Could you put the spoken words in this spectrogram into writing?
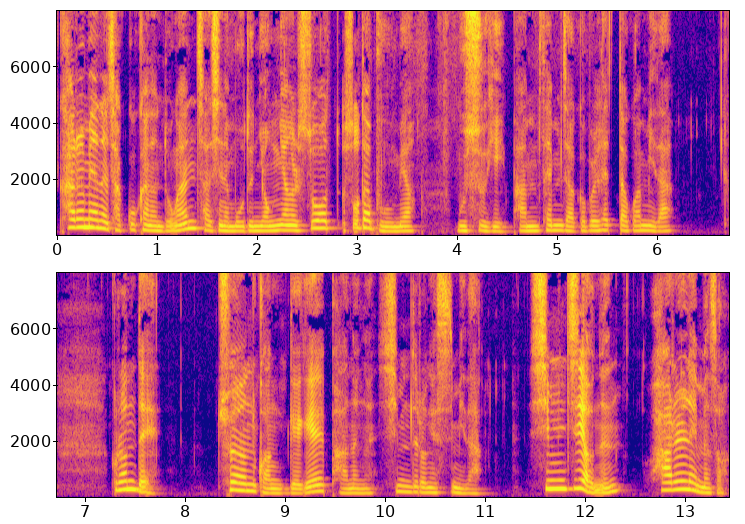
카르멘을 작곡하는 동안 자신의 모든 역량을 쏟아부으며 무수히 밤샘 작업을 했다고 합니다. 그런데 초연 관객의 반응은 심드렁했습니다. 심지어는 화를 내면서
